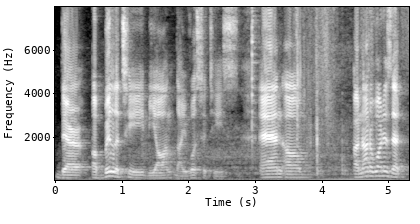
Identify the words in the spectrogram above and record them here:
their ability beyond diversities. And um, another one is that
